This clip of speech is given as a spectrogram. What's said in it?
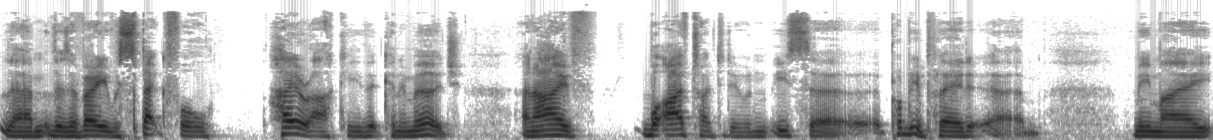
Um, there's a very respectful hierarchy that can emerge, and I've what I've tried to do, and he's uh, probably played um, me my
